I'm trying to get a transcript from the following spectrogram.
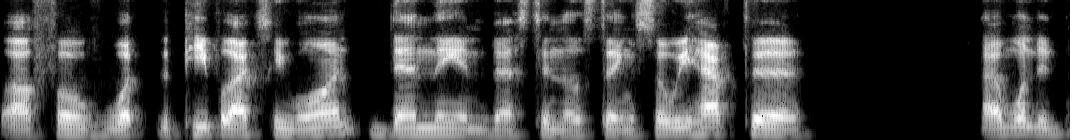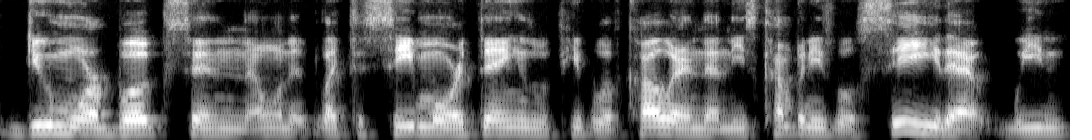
off of what the people actually want, then they invest in those things. So we have to I want to do more books and I want to like to see more things with people of color. And then these companies will see that we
